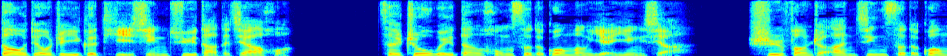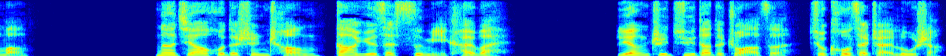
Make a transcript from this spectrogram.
倒吊着一个体型巨大的家伙，在周围淡红色的光芒掩映下，释放着暗金色的光芒。那家伙的身长大约在四米开外，两只巨大的爪子就扣在窄路上，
